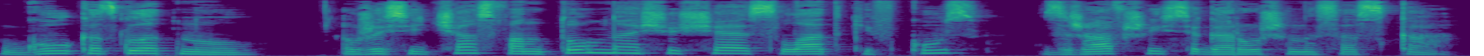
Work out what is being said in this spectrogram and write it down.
Гулко сглотнул, уже сейчас фантомно ощущая сладкий вкус сжавшейся горошины соска.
